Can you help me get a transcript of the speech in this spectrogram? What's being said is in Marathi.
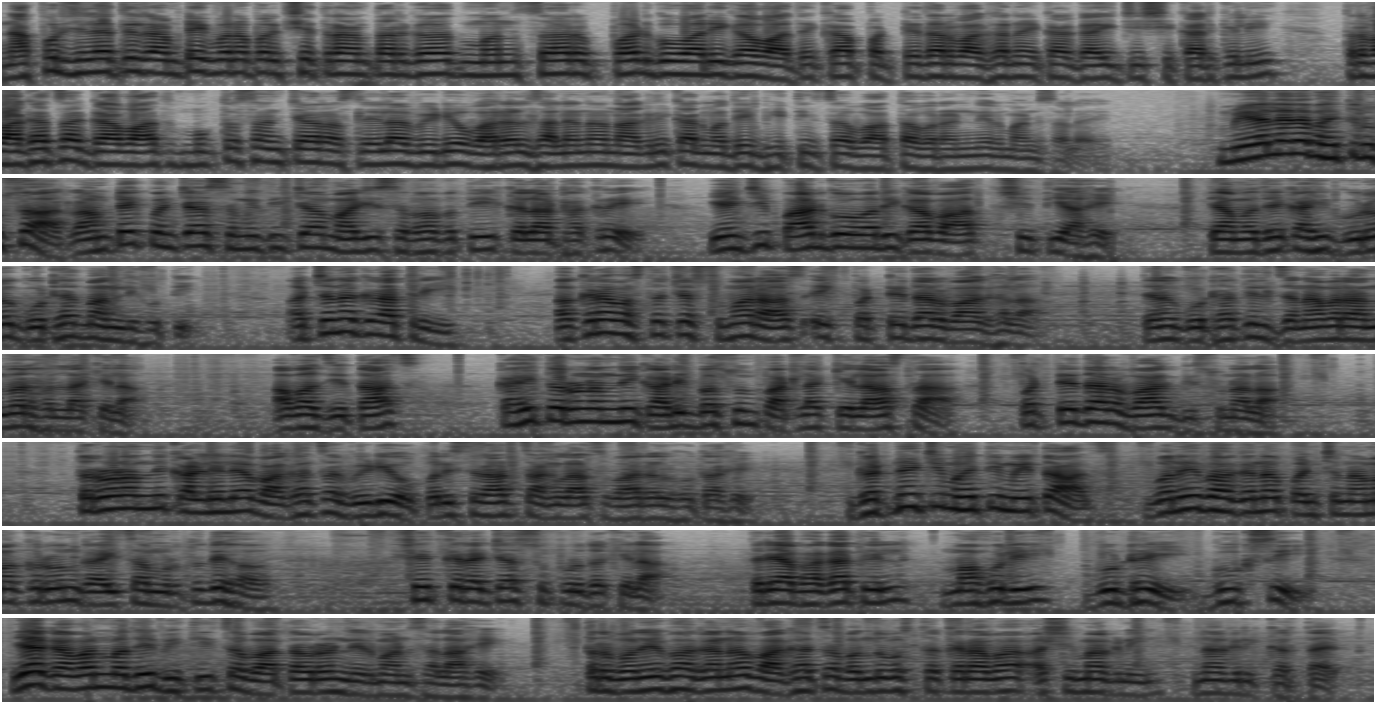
नागपूर जिल्ह्यातील रामटेक वनपरिक्षेत्रांतर्गत मनसर पडगोवारी गावात एका पट्टेदार वाघानं एका गायीची शिकार केली. तर वाघाचा गावात मुक्तसंचार असलेला व्हिडिओ व्हायरल झाल्यानं नागरिकांमध्ये भीतीचं वातावरण निर्माण झालं आहे मिळालेल्या माहितीनुसार रामटेक पंचायत समितीच्या माजी सभापती कला ठाकरे यांची पाटगोवारी गावात शेती आहे. त्यामध्ये काही गुरं गोठ्यात बांधली होती. अचानक रात्री अकरा वाजताच्या सुमारास एक पट्टेदार वाघ आला. त्यानं गोठ्यातील जनावरांवर हल्ला केला. आवाज येताच काही तरुणांनी गाडीत बसून पाठलाग केला असता पट्टेदार वाघ दिसून आला. तरुणांनी काढलेल्या वाघाचा व्हिडिओ परिसरात चांगलाच व्हायरल होत आहे. घटनेची माहिती मिळताच वन विभागानं पंचनामा करून गायीचा मृतदेह शेतकऱ्याच्या सुपूर्द केला. तर या भागातील माहुली गुढरी गुगसी या गावांमध्ये भीतीचं वातावरण निर्माण झालं आहे. तर वन विभागानं वाघाचा बंदोबस्त करावा अशी मागणी नागरिक करतायत.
